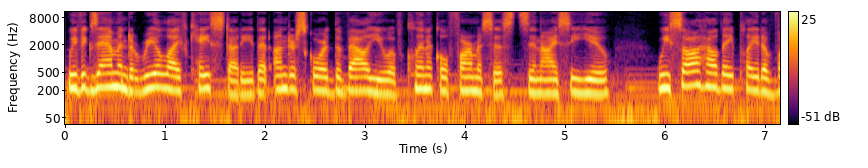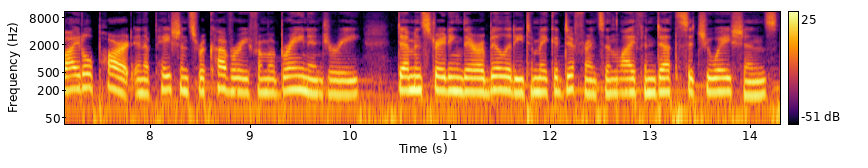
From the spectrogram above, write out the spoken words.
We've examined a real-life case study that underscored the value of clinical pharmacists in ICU, we saw how they played a vital part in a patient's recovery from a brain injury, demonstrating their ability to make a difference in life and death situations.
